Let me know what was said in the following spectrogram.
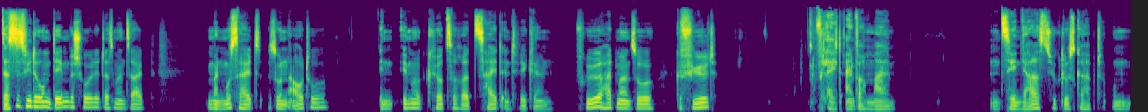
Das ist wiederum dem geschuldet, dass man sagt, man muss halt so ein Auto in immer kürzerer Zeit entwickeln. Früher hat man so gefühlt vielleicht einfach mal einen Zehn-Jahres-Zyklus gehabt, um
